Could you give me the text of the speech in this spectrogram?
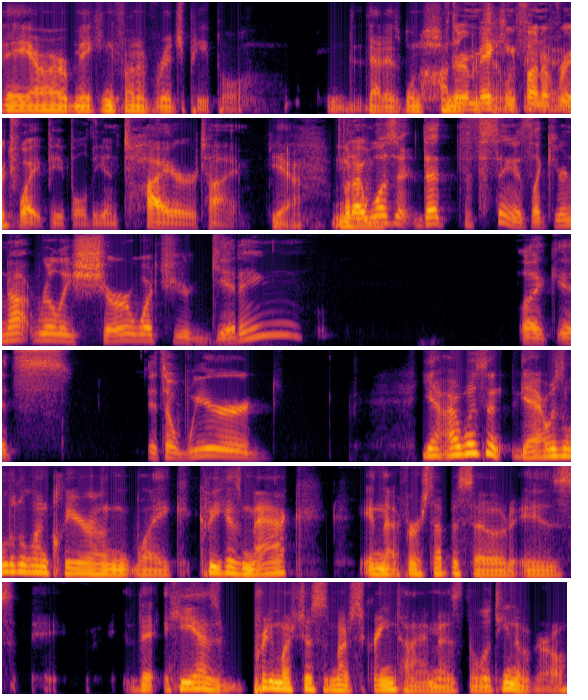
they are making fun of rich people that is 100 they're making fun of rich white people the entire time yeah but I Mhm. wasn't. That the thing is, like, you're not really sure what you're getting. Like, it's it's a weird. yeah i wasn't yeah i was a little unclear on like because mac in that first episode is that he has pretty much just as much screen time as the latino girl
